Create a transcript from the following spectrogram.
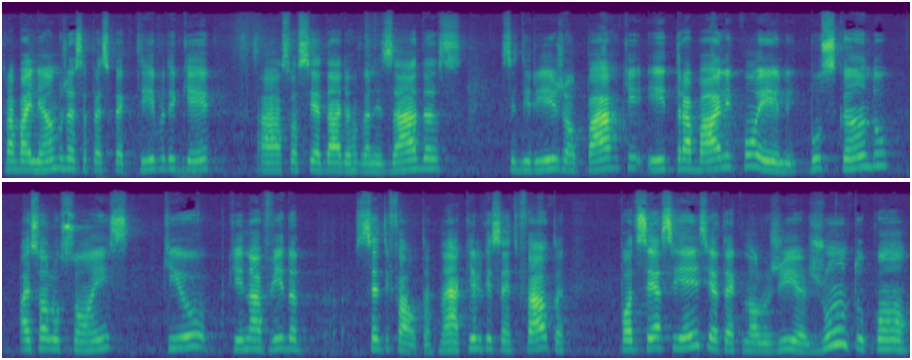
trabalhamos nessa perspectiva de que a sociedade organizada se dirija ao parque e trabalhe com ele, buscando as soluções que, o, que na vida sente falta. Né? Aquilo que sente falta pode ser a ciência e a tecnologia, junto com uh,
